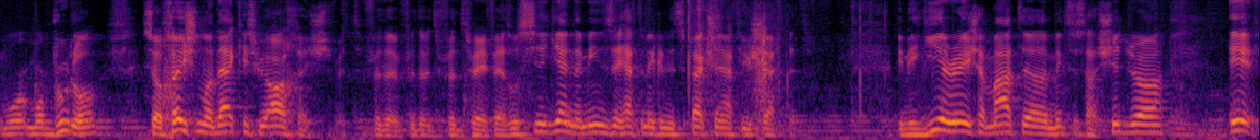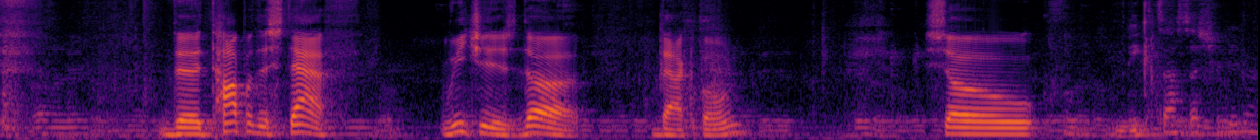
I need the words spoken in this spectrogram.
more more brutal. So cheshin in that case we are chesh for the for the for the, for the treif. As we'll see again, that means they have to make an inspection after you shecht it. If the top of the staff reaches the backbone, so Miktsas shidra?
